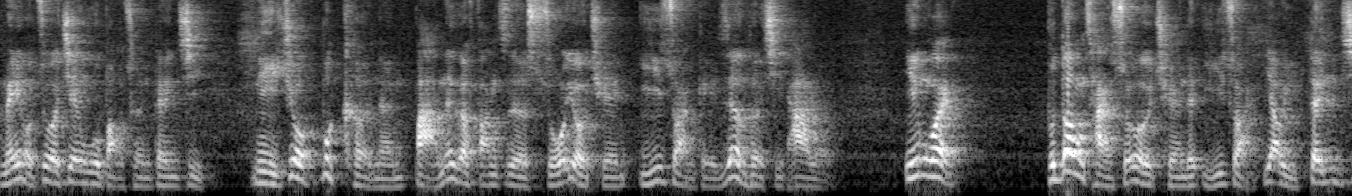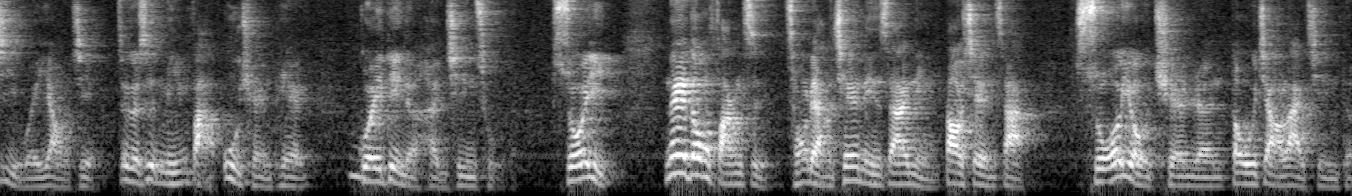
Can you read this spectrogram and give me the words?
没有做建物保存登记，你就不可能把那个房子的所有权移转给任何其他人，因为不动产所有权的移转要以登记为要件，这个是民法物权篇规定的很清楚的，所以。那栋房子从两千零三年到现在，所有权人都叫赖清德。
